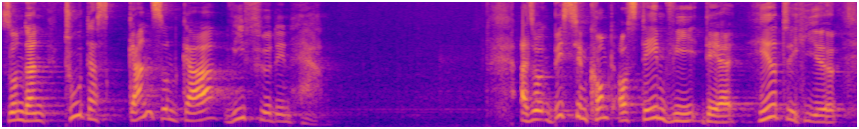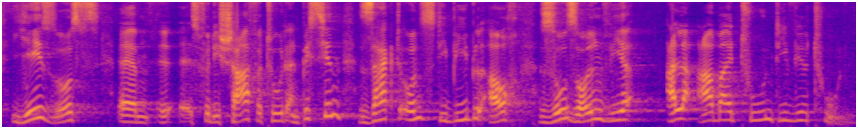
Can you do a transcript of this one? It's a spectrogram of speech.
sondern tut das ganz und gar wie für den Herrn. Also ein bisschen kommt aus dem, wie der Hirte hier Jesus ähm, äh, es für die Schafe tut, ein bisschen sagt uns die Bibel auch, so sollen wir alle Arbeit tun, die wir tun.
